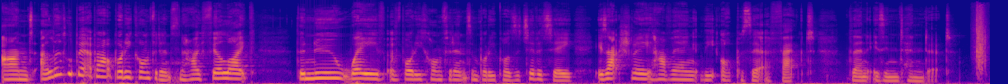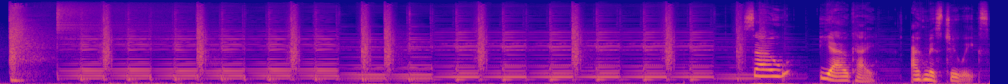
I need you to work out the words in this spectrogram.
and a little bit about body confidence and how I feel like the new wave of body confidence and body positivity is actually having the opposite effect than is intended. So, yeah, okay. I've missed two weeks.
